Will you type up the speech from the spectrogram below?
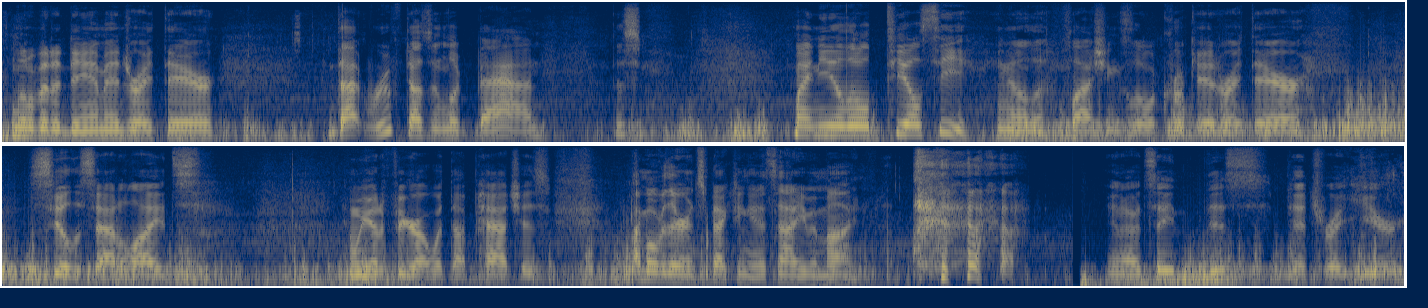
A little bit of damage right there. That roof doesn't look bad. This might need a little TLC. You know, the flashing's a little crooked right there. Seal the satellites and we got to figure out what that patch is. I'm over there inspecting it, it's not even mine. and I would say this pitch right here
